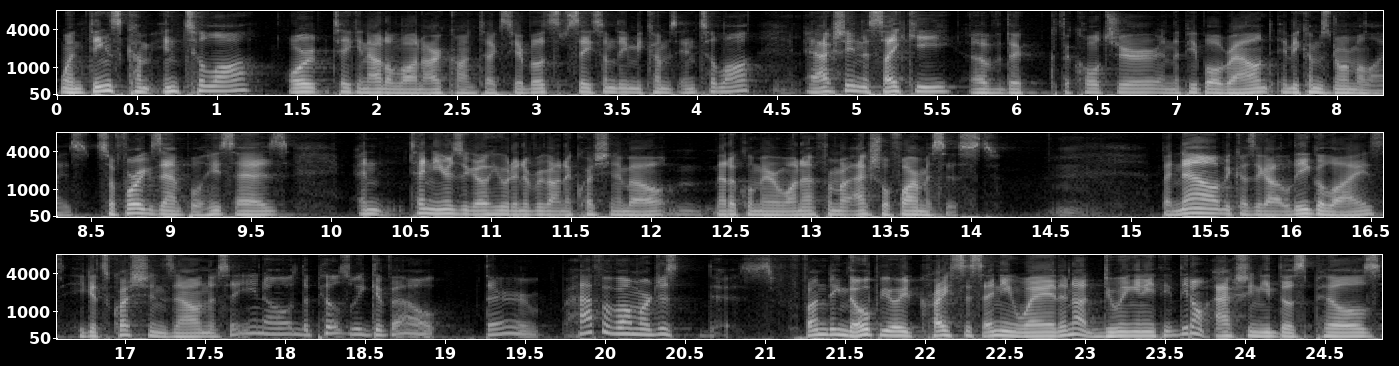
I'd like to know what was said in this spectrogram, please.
when things come into law or taken out of law in our context here, but let's say something becomes into law, actually in the psyche of the, the culture and the people around, it becomes normalized. So for example, he says, and 10 years ago, he would have never gotten a question about medical marijuana from an actual pharmacist. Mm. But now, because it got legalized, he gets questions now and they say, you know, the pills we give out, they're half of them are just uh, funding the opioid crisis anyway. They're not doing anything. They don't actually need those pills.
